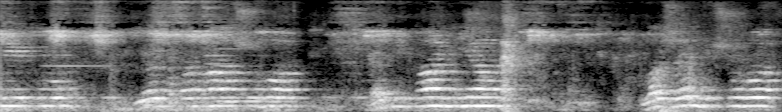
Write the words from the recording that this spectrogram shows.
житу, і Отця нашого, запікання блаженнішого.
